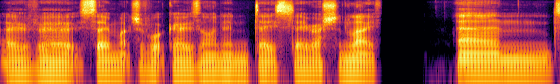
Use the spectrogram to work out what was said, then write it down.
over so much of what goes on in day to day Russian life. And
